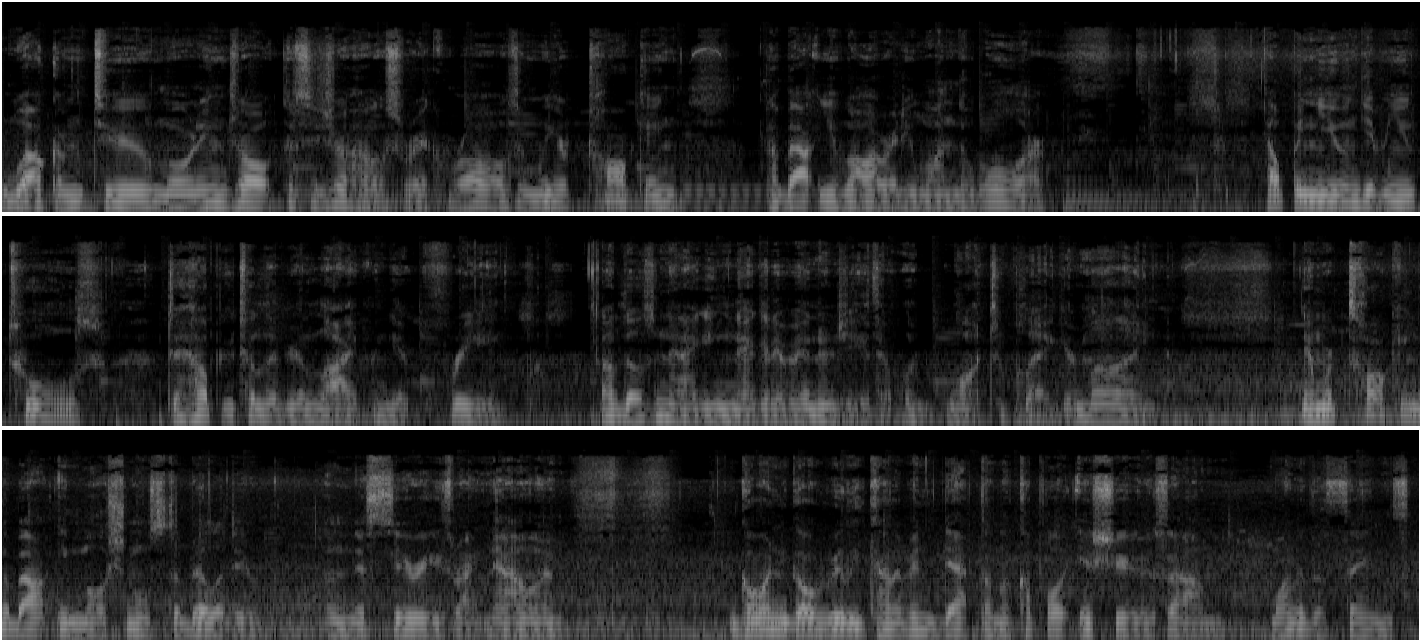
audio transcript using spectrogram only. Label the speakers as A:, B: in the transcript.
A: Welcome to Morning Jolt. This is your host, Rick Rawls, and we are talking about You've Already Won the War. Helping you and giving you tools to help you to live your life and get free of those nagging negative energies that would want to plague your mind. And we're talking about emotional stability in this series right now and going to go really kind of in depth on a couple of issues. Um, one of the things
